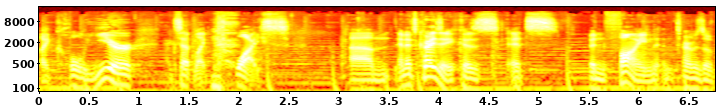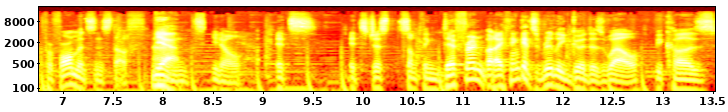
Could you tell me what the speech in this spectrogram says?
like whole year, except like twice. Um, and it's crazy because it's been fine in terms of performance and stuff. Yeah. And you know, it's it's just something different, but I think it's really good as well because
